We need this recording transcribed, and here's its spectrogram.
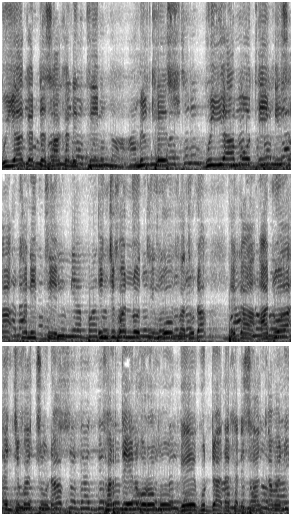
guyyaa gaddasaa kan ittiin milkeessu guyyaa immoo xiiqisaa kan ittiin injifannoo ittiin goonfatudha. Egaa adwaa injifachuudhaaf fardeen Oromoo gahee guddaadha kan isaan qabani.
